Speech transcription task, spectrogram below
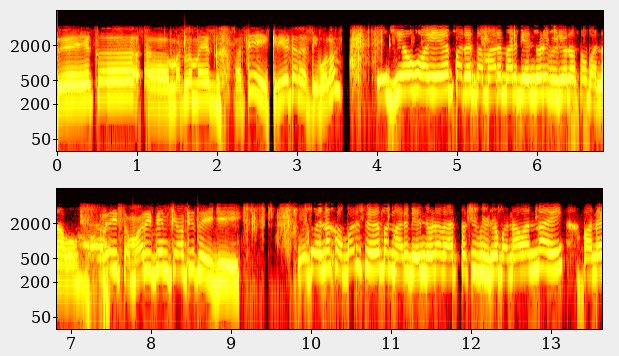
બે એક મતલબ એક હતી ક્રિએટર હતી બોલો. એ જે હોય એ પણ તમારે મારી બેન જોડે વીડિયો નતો બનાવો. અરે તમારી બેન ક્યાંથી થઈ ગઈ? એ તો એને ખબર છે પણ મારી બેન જોડે વાત પછી વીડિયો બનાવવાનો નહીં અને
